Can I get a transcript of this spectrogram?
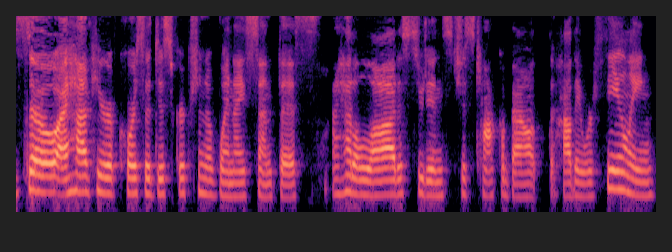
So I have here, of course, a description of when I sent this. I had a lot of students just talk about how they were feeling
